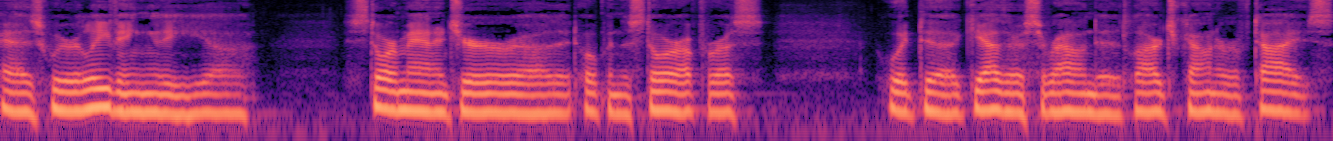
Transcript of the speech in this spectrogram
as we were leaving, the uh, store manager uh, that opened the store up for us would gather us around a large counter of ties,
